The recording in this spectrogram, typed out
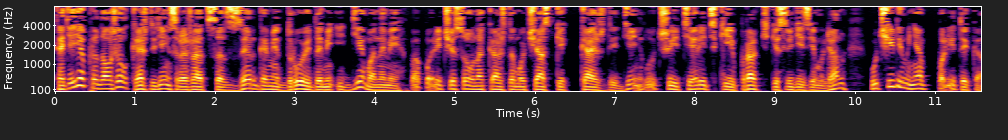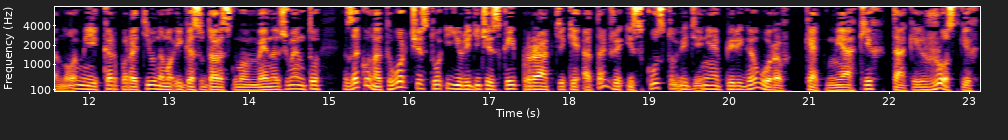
Хотя я продолжал каждый день сражаться с зергами, дроидами и демонами, по паре часов на каждом участке каждый день, лучшие теоретические практики среди землян учили меня политэкономии, корпоративному и государственному менеджменту, законотворчеству и юридической практике, а также искусству ведения переговоров, как мягких, так и жестких.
